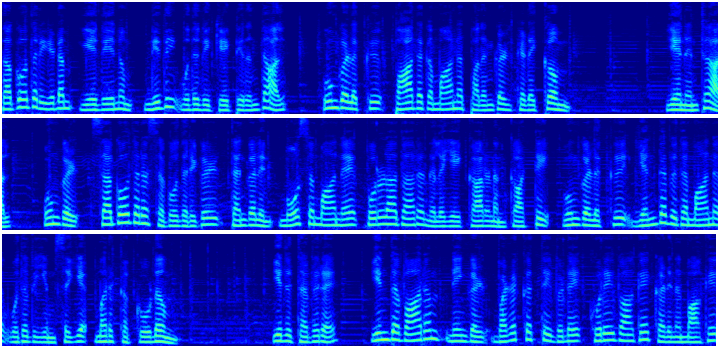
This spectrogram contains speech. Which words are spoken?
சகோதரியிடம் ஏதேனும் நிதி உதவி கேட்டிருந்தால் உங்களுக்கு பாதகமான பலன்கள் கிடைக்கும். ஏனென்றால் உங்கள் சகோதர சகோதரிகள் தங்களின் மோசமான பொருளாதார நிலையை காரணம் காட்டி உங்களுக்கு எந்தவிதமான உதவியும் செய்ய மறுக்கக்கூடும். இது தவிர இந்த வாரம் நீங்கள் வழக்கத்தை விட குறைவாக கடினமாக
